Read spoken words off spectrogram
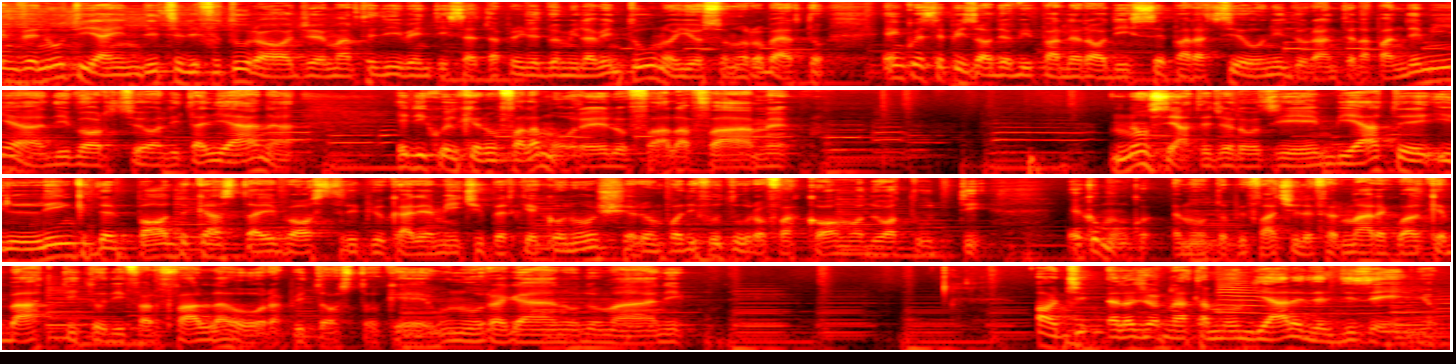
Benvenuti a Indizi di Futuro, oggi è martedì 27 aprile 2021, io sono Roberto e in questo episodio vi parlerò di separazioni durante la pandemia, divorzio all'italiana e di quel che non fa l'amore e lo fa la fame. Non siate gelosi e inviate il link del podcast ai vostri più cari amici perché conoscere un po' di futuro fa comodo a tutti. E comunque è molto più facile fermare qualche battito di farfalla ora piuttosto che un uragano domani. Oggi è la giornata mondiale del disegno,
